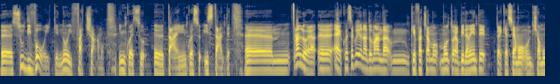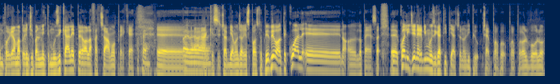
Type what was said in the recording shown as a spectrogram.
eh, su di voi che noi facciamo in questo eh, time, in questo istante. Ehm, allora, eh, eh, questa qui è una domanda mh, che facciamo molto rapidamente perché siamo diciamo un programma principalmente musicale, però la facciamo perché Ok. eh, Vai, vai, vai, anche se ci abbiamo già risposto più e più volte, qual- eh, no, l'ho persa. Eh, quali generi di musica ti piacciono di più? Cioè, proprio, proprio al volo.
